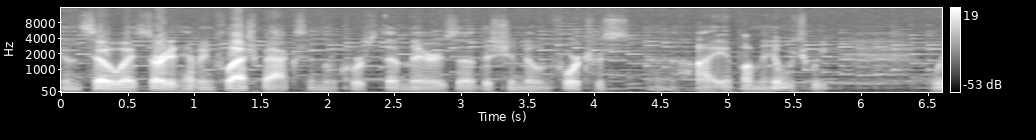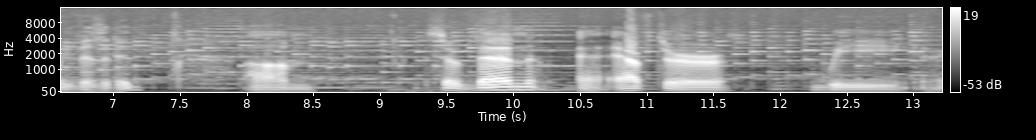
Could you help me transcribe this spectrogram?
And so I started having flashbacks, and of course, then there's uh, the Chinon Fortress uh, high up on the hill, which we we visited. Um, so then, uh, after we uh,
